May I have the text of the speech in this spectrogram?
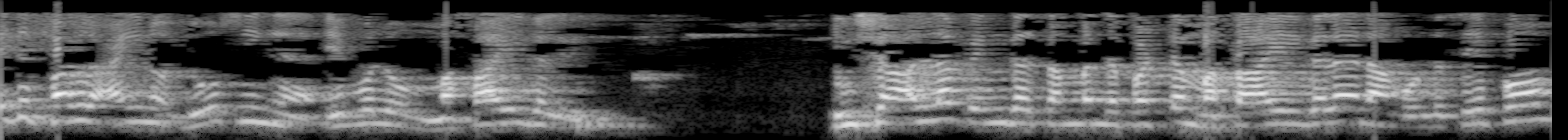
எது பரவ ஐநோ யோசிங்க எவ்வளவு மசாயில்கள் இருக்கு. இன்ஷா அல்லா பெண்கள் சம்பந்தப்பட்ட மசாயில்களை நாம் ஒன்று சேர்ப்போம்.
